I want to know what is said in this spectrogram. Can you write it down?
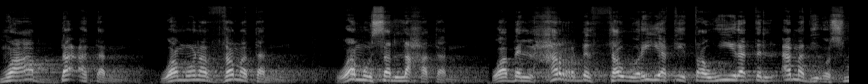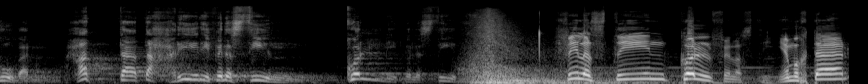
معبأة ومنظمة ومسلحة وبالحرب الثورية طويلة الأمد أسلوبا حتى تحرير فلسطين كل فلسطين. فلسطين كل فلسطين. يا مختار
